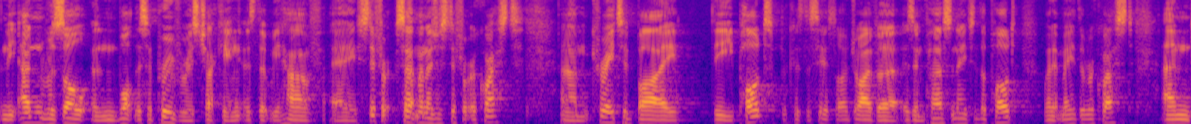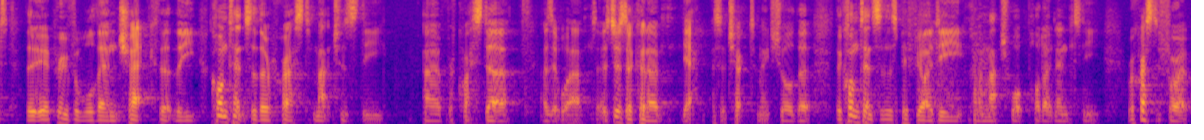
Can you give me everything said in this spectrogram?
and the end result and what this approver is checking is that we have a cert manager certificate request um, created by the pod because the CSI driver has impersonated the pod when it made the request, and the approver will then check that the contents of the request matches the uh, requester, as it were. So it's just a kind of, yeah, it's a check to make sure that the contents of this SPIFFE ID kind of match what pod identity requested for it.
